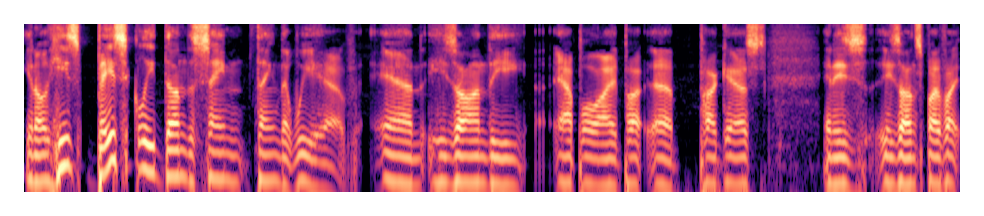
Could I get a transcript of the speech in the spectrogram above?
You know, he's basically done the same thing that we have, and he's on the Apple iPod uh, podcast and he's he's on Spotify,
